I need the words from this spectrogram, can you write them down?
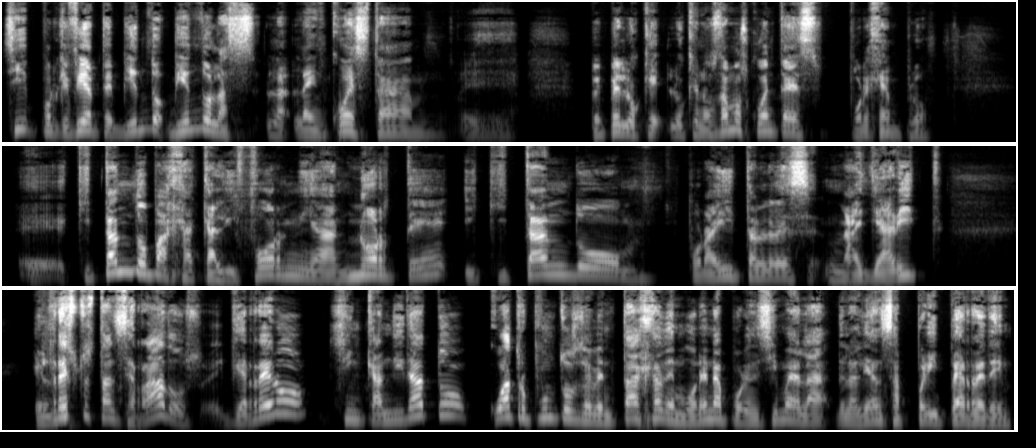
Sí, porque fíjate, viendo, viendo las, la, encuesta, eh, Pepe, lo que, lo que nos damos cuenta es, por ejemplo, eh, quitando Baja California Norte y quitando por ahí tal vez Nayarit, el resto están cerrados. Guerrero sin candidato, cuatro puntos de ventaja de Morena por encima de la, de la alianza PRI-PRD.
